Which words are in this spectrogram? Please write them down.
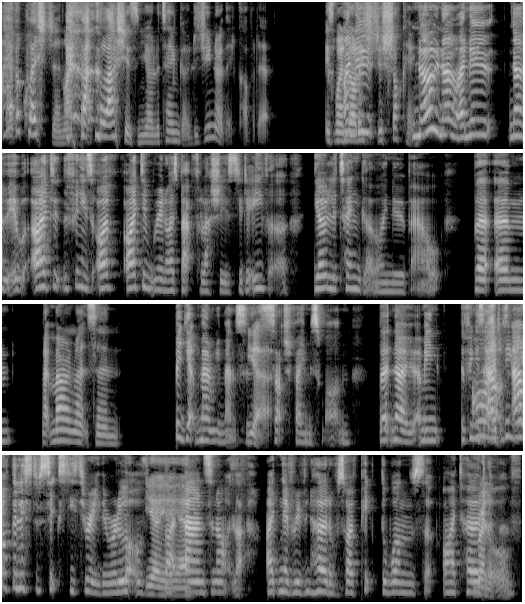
I have a question. Like Bat for Lashes and Yo La Tengo, did you know they'd covered it? Is my I knowledge knew- just shocking? No, no, I knew. No, it, I did, the thing is, I I didn't realise Bat for Lashes did it either. Yo La Tengo I knew about, but um, Like Marilyn Manson. but yeah, Marilyn Manson, Yeah. such a famous one. But no, I mean, the thing is, Oh, out, I'd out re- of the list of sixty three, there were a lot of Yeah, yeah, like bands and art like I'd never even heard of. So I've picked the ones that I'd heard Relevant. of.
